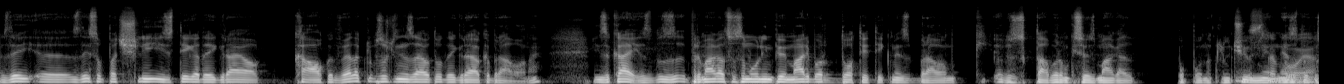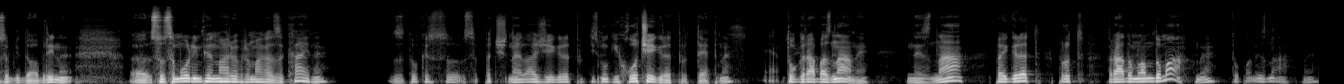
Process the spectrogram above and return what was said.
Zdaj, uh, zdaj so pač šli iz tega, da igrajo kao kot velik klub, so šli nazaj v to, da igrajo kot bravo. Ne? In zakaj? Premagali so samo Olimpijo in Maribor do te tekme z, bravom, ki, z taborom, ki so jo zmagali po, po naključju, ne, ne zato, ker so bili dobri. Ne? Uh, so samo Olimpijo in Maribor premagali. Zakaj? Ne? Zato, ker so se pač najlažje igrati proti tistim, ki hoče igrati proti tebi. Ja. To graba zna, ne, ne zna pa igrati proti Radomlam doma. Ne? To pa ne zna. Ne?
